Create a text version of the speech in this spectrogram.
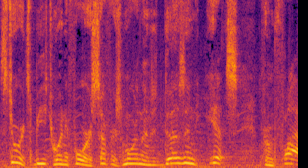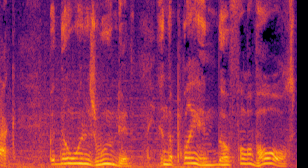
Stewart's B 24 suffers more than a dozen hits from flak, but no one is wounded, and the plane, though full of holes,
